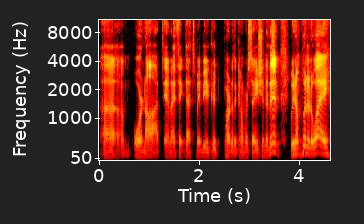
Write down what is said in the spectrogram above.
um, or not? And I think that's maybe a good part of the conversation. And then we don't put it away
